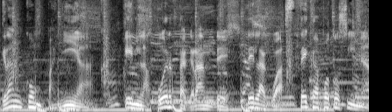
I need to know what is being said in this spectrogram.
Gran compañía en la puerta grande de la Huasteca Potosina.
